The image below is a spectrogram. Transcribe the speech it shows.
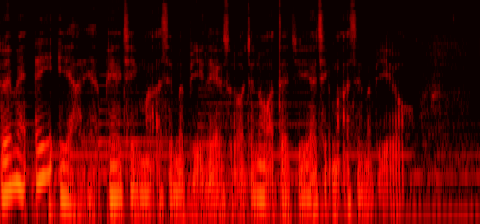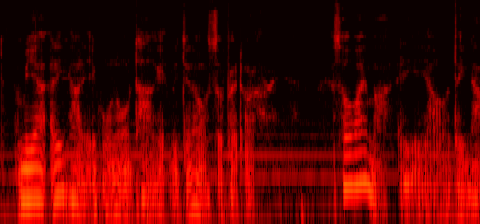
ဒါပေမဲ့အဲ့ဒီအရာတွေကဘယ်အချိန်မှအဆင်မပြေလဲဆိုတော့ကျွန်တော်အသက်ကြီးတဲ့အချိန်မှအဆင်မပြေတော့အမေကအဲ့ဒီဟာတွေအကုန်လုံးထားခဲ့ပြီးကျွန်တော်ဆွတ်ဖက်တော့တာပဲ။အစောပိုင်းမှာအဲ့ဒီအရာကိုသိနာ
